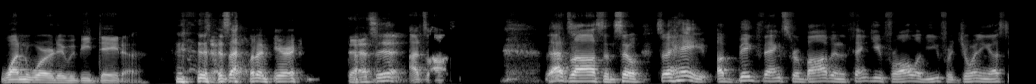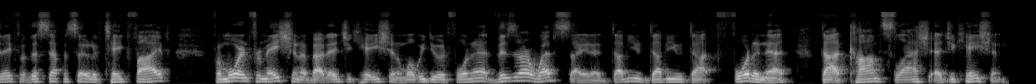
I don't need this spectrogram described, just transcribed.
one word, it would be data. is that what I'm hearing? That's it. That's awesome. That's awesome. So, so hey, a big thanks for Bob, and thank you for all of you for joining us today for this episode of Take Five. For more information about education and what we do at Fortinet, visit our website at www.fortinet.com slash education.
